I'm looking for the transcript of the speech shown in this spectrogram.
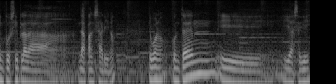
impossible de, de pensar-hi. No? I bueno, content i, i a seguir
